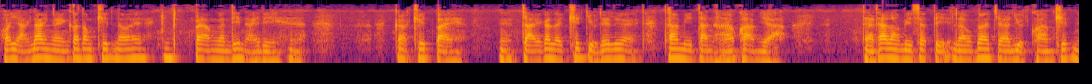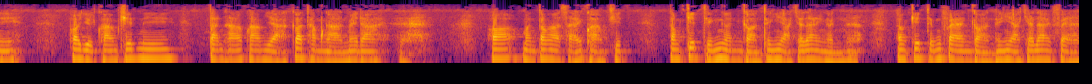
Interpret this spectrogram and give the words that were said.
พออยากได้เงินก็ต้องคิดแล้วให้ไปเอาเงินที่ไหนดี ก็คิดไปใจก็เลยคิดอยู่เรื่อยๆ ถ้ามีตัณหาความอยาก แต่ถ้าเรามีสติเราก็จะหยุดความคิดนี้ พอหยุดความคิดนี้ ตัณหาความอยากก็ทำงานไม่ได้ เพราะมันต้องอาศัยความคิด ต้องคิดถึงเงินก่อนถึงอยากจะได้เงิน ต้องคิดถึงแฟนก่อนถึงอยากจะได้แฟน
